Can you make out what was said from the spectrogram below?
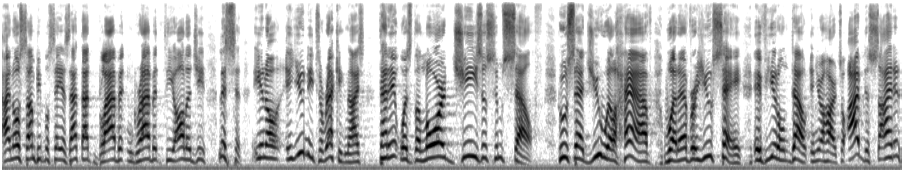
I know some people say, is that that blab it and grab it theology? Listen, you know, you need to recognize that it was the Lord Jesus Himself who said, You will have whatever you say if you don't doubt in your heart. So I've decided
